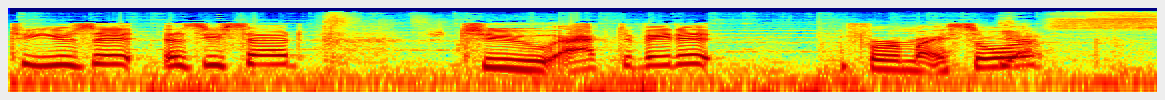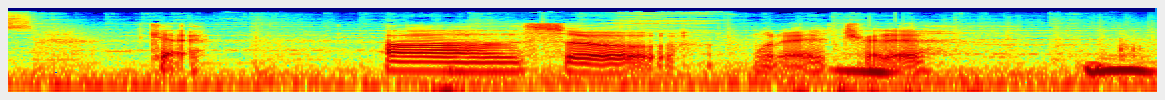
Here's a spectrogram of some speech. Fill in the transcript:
to use it, as you said, to activate it for my sword. Yes. Okay. Uh, so I'm gonna try to.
